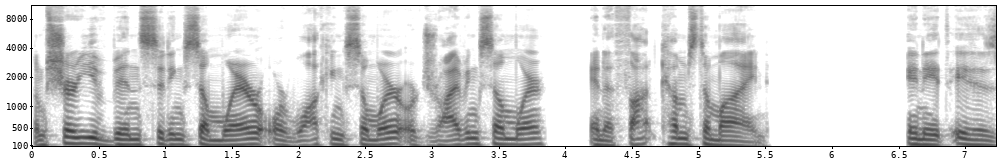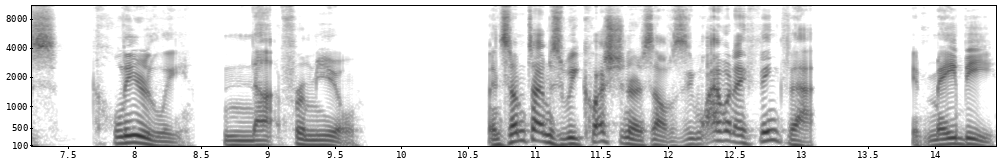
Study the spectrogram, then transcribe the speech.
I'm sure you've been sitting somewhere or walking somewhere or driving somewhere, and a thought comes to mind, and it is clearly not from you. And sometimes we question ourselves why would I think that? It may be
